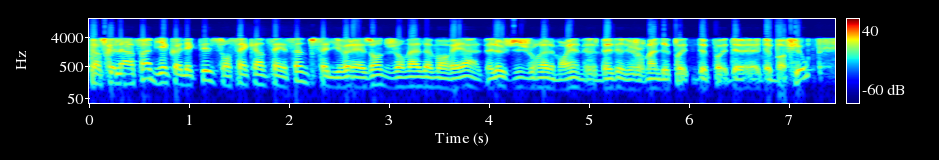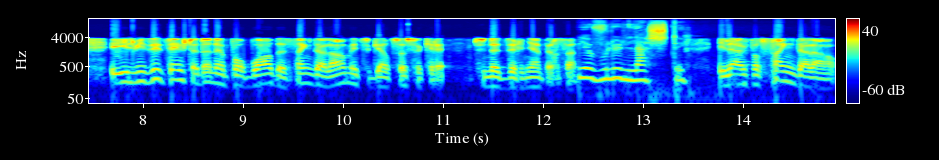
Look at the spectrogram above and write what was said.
parce que l'enfant vient collecter son 55 cents pour sa livraison du Journal de Montréal. Ben là, je dis Journal de Montréal, mais le Journal de, de, de, Buffalo. Et il lui dit, tiens, je te donne un pourboire de 5 dollars, mais tu gardes ça secret. Tu ne dis rien à personne. Il a voulu l'acheter. Il l'a pour 5 dollars.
